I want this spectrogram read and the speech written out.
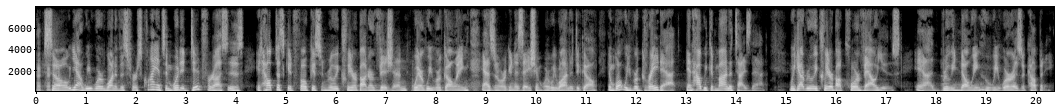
so yeah, we were one of his first clients. And what it did for us is it helped us get focused and really clear about our vision, where we were going as an organization, where we wanted to go and what we were great at and how we could monetize that. We got really clear about core values and really knowing who we were as a company.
